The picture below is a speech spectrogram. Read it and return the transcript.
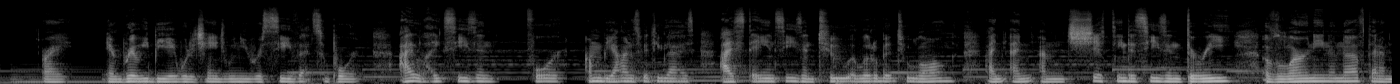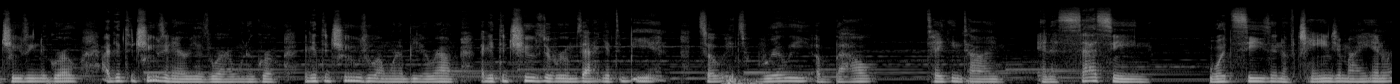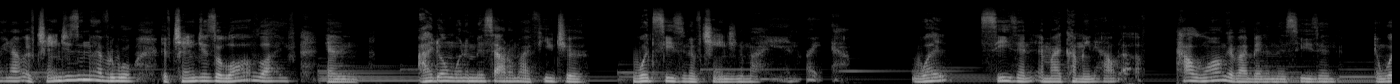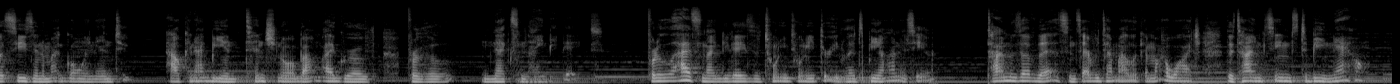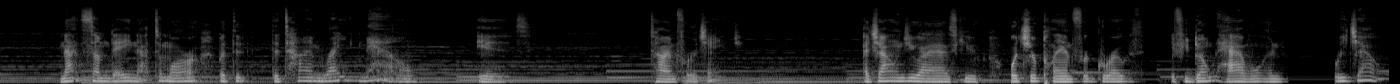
right? And really be able to change when you receive that support. I like season four. I'm gonna be honest with you guys. I stay in season two a little bit too long. I, am shifting to season three of learning enough that I'm choosing to grow. I get to choose in areas where I wanna grow. I get to choose who I wanna be around. I get to choose the rooms that I get to be in. So it's really about taking time and assessing what season of change am I in right now? If change is inevitable, if change is the law of life, and I don't want to miss out on my future, what season of change am I in right now? What season am I coming out of? How long have I been in this season? And what season am I going into? How can I be intentional about my growth for the next 90 days? For the last 90 days of 2023, let's be honest here. Time is of the essence. Every time I look at my watch, the time seems to be now. Not someday, not tomorrow, but the, the time right now is time for a change. I challenge you, I ask you, what's your plan for growth? If you don't have one, reach out.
